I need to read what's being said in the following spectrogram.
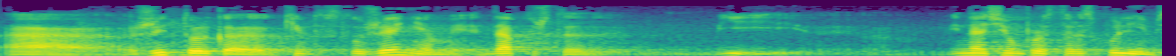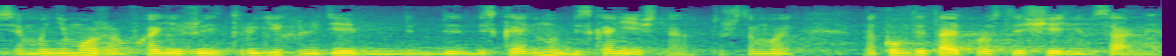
а, жить только каким-то служением, да, потому что и, иначе мы просто распылимся. Мы не можем входить в жизнь других людей бескон, ну, бесконечно, потому что мы на каком-то этапе просто исчезнем сами.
